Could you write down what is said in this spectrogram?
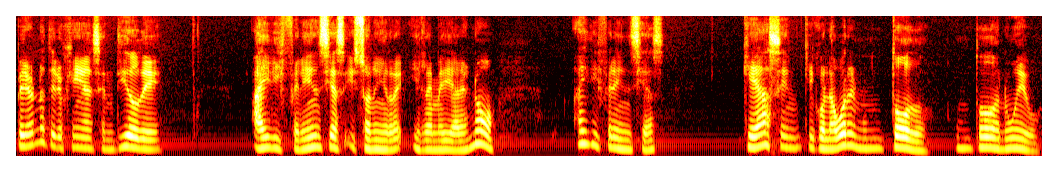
pero no heterogénea en el sentido de hay diferencias y son irremediables, no, hay diferencias que hacen, que colaboren en un todo, un todo nuevo.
